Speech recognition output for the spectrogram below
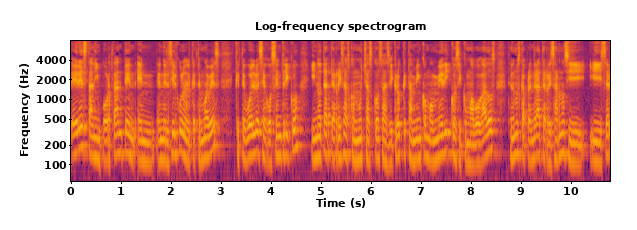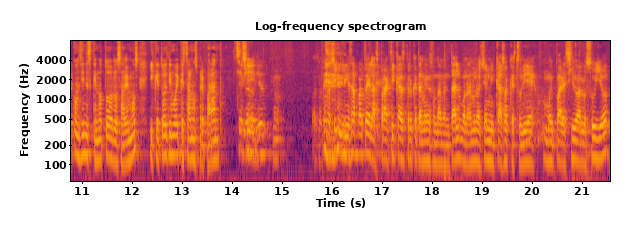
eres tan importante en, en, el círculo en el que te mueves que te vuelves egocéntrico y no te aterrizas con muchas cosas. Y creo que también como médicos y como abogados tenemos que aprender a aterrizarnos y, y ser conscientes que no todos lo sabemos y que todo el tiempo hay que estarnos preparando. Sí, claro. Yo, bueno, sí, y esa parte de las prácticas creo que también es fundamental. Bueno, al menos yo en mi caso que estudié muy parecido a lo suyo,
